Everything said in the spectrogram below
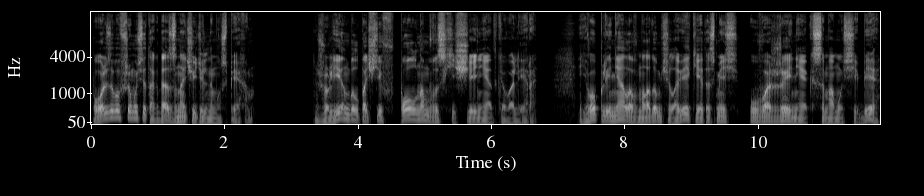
пользовавшемуся тогда значительным успехом. Жульен был почти в полном восхищении от кавалера. Его пленяла в молодом человеке эта смесь уважения к самому себе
